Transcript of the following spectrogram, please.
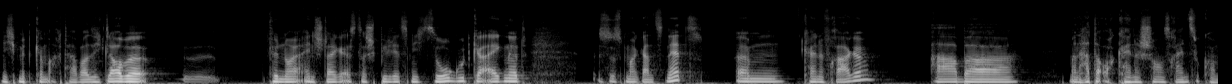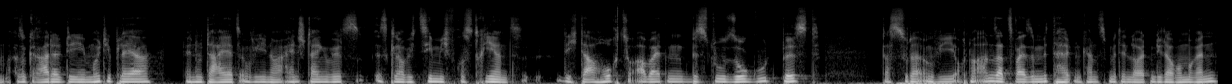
nicht mitgemacht habe. Also ich glaube, äh, für Neueinsteiger ist das Spiel jetzt nicht so gut geeignet. Es ist mal ganz nett, ähm, keine Frage. Aber man hatte auch keine Chance reinzukommen. Also gerade die Multiplayer wenn du da jetzt irgendwie neu einsteigen willst, ist, glaube ich, ziemlich frustrierend, dich da hochzuarbeiten, bis du so gut bist, dass du da irgendwie auch nur ansatzweise mithalten kannst mit den Leuten, die da rumrennen.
